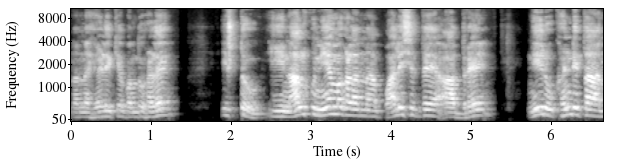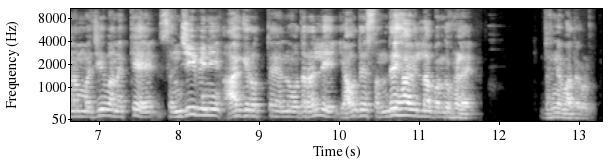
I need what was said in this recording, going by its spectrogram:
ನನ್ನ ಹೇಳಿಕೆ ಬಂಧುಗಳೇ. ಇಷ್ಟು ಈ ನಾಲ್ಕು ನಿಯಮಗಳನ್ನು ಪಾಲಿಸಿದ್ದೇ ಆದ್ರೆ ನೀರು ಖಂಡಿತ ನಮ್ಮ ಜೀವನಕ್ಕೆ ಸಂಜೀವಿನಿ ಆಗಿರುತ್ತೆ ಅನ್ನುವುದರಲ್ಲಿ ಯಾವುದೇ ಸಂದೇಹವಿಲ್ಲ ಬಂಧುಗಳೇ. ಧನ್ಯವಾದಗಳು.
